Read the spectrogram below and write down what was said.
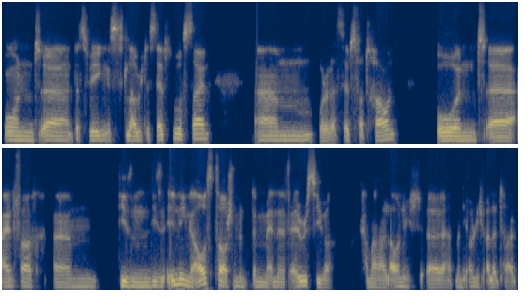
Und deswegen ist glaube ich, das Selbstbewusstsein ähm, oder das Selbstvertrauen und äh, einfach ähm, diesen, diesen innigen Austausch mit dem NFL-Receiver kann man halt auch nicht, äh, hat man die auch nicht alle Tage.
